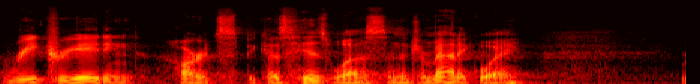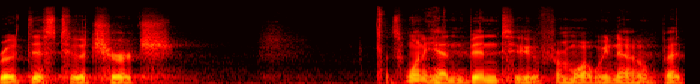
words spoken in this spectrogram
recreating hearts, because his was in a dramatic way, wrote this to a church. It's one he hadn't been to, from what we know, but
